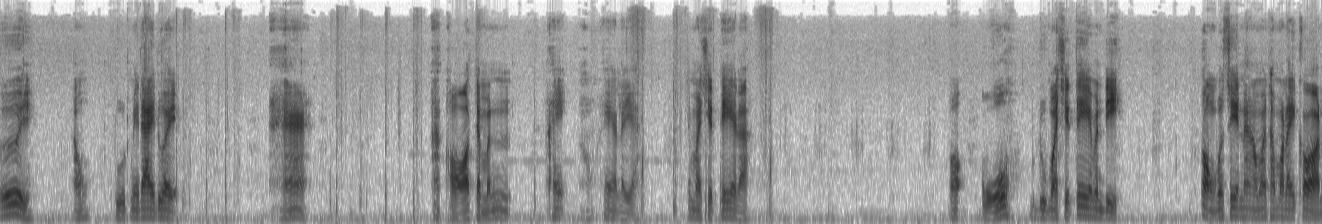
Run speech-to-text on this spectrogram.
เอ้ย เอารูดไม่ได้ด้วยฮะ อ๋อ แต่มันให้ให้อะไรอะให้มาเชเต้ล่ะอ๋อโอ้ดูมาเชเต้มันดิสองเปอร์เซ็นต์นะเอามาทำอะไรก่อน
